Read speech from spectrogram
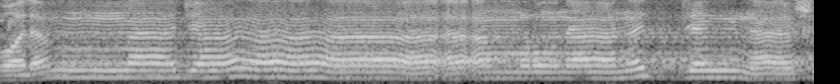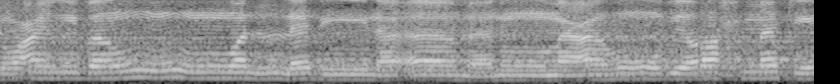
ولما جاء أمرنا نجينا شعيبا والذين آمنوا معه برحمة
